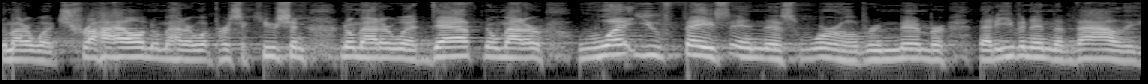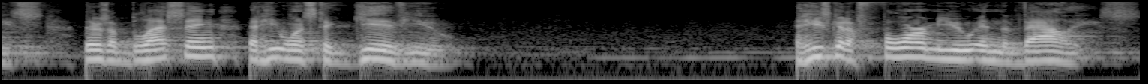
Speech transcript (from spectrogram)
No matter what trial, no matter what persecution, no matter what death, no matter what you face in this world, remember that even in the valleys, there's a blessing that He wants to give you. And He's going to form you in the valleys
